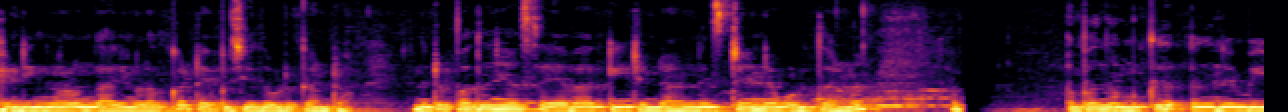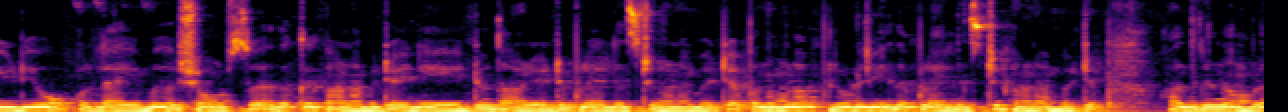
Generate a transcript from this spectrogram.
ഹെഡിങ്ങുകളും കാര്യങ്ങളൊക്കെ ടൈപ്പ് ചെയ്ത് കൊടുക്കാം കേട്ടോ എന്നിട്ടിപ്പോൾ അത് ഞാൻ സേവ് ആക്കിയിട്ടുണ്ട്. അൺലിസ്റ്റ് തന്നെ കൊടുത്താണ്. അപ്പോൾ നമുക്ക് ഇങ്ങനെ വീഡിയോ ലൈവ് ഷോർട്സ് അതൊക്കെ കാണാൻ പറ്റും. അതിന്റെ ഏറ്റവും താഴെയായിട്ട് പ്ലേലിസ്റ്റ് കാണാൻ പറ്റും. അപ്പോൾ നമ്മൾ അപ്ലോഡ് ചെയ്ത പ്ലേലിസ്റ്റ് കാണാൻ പറ്റും. അതിൽ നമ്മൾ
